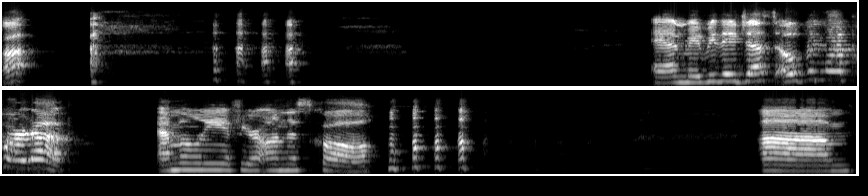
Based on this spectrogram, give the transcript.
Oh. and maybe they just opened that part up. Emily, if you're on this call. um,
